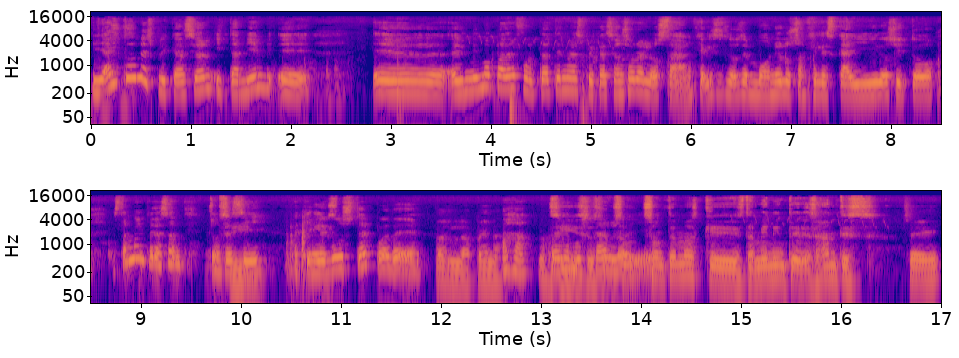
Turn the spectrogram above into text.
Y hay toda una explicación y también eh, eh, el mismo padre Fortá tiene una explicación sobre los ángeles, los demonios, los ángeles caídos y todo. Está muy interesante. Entonces, sí, a quien le guste puede. Vale la pena. Ajá, puede buscarlo. Son, temas que están bien interesantes. Sí.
